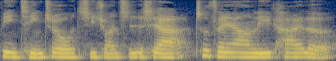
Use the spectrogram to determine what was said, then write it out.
病情就急转直下，就这样离开了。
